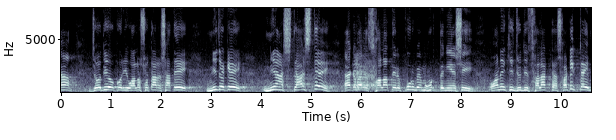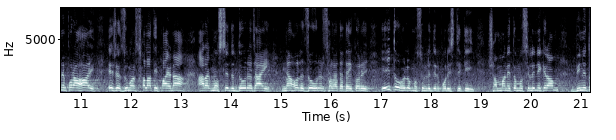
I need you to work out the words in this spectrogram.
না যদিও করি অলসতার সাথে নিজেকে নিয়ে আসতে আসতে একেবারে সলাতের পূর্বে মুহূর্তে নিয়ে এসি অনেকেই যদি সলাটটা সঠিক টাইমে পড়া হয়, এসে জুমার সলাতি পায় না আর এক মসজিদে দৌড়ে যায়, না হলে জহুরের সলাত আদায় করে। এই তো হলো মুসল্লিদের পরিস্থিতি। সম্মানিত মুসল্লিনিকেরাম বিনীত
